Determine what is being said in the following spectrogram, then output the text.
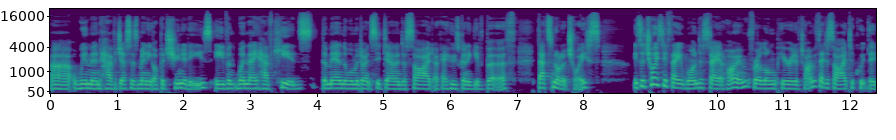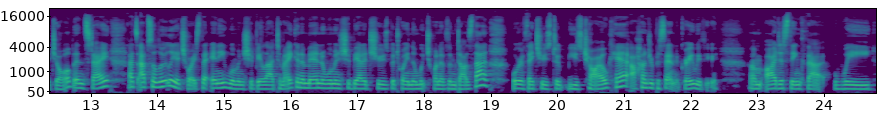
uh, women have just as many opportunities, even when they have kids. The man and the woman don't sit down and decide, okay, who's going to give birth. That's not a choice. It's a choice if they want to stay at home for a long period of time. If they decide to quit their job and stay, that's absolutely a choice that any woman should be allowed to make. And a man and a woman should be able to choose between them which one of them does that, or if they choose to use childcare. I 100% agree with you. Um, I just think that we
